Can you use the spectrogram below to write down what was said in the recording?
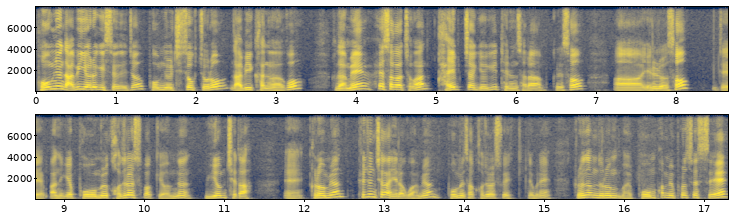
보험료 납입 여력이 있어야 되죠. 보험료를 지속적으로 납입 가능하고 그 다음에 회사가 정한 가입 자격이 되는 사람. 그래서 아, 예를 들어서 이제 만약에 보험을 거절할 수밖에 없는 위험체다. 예, 그러면 표준체가 아니라고 하면 보험회사 거절할 수가 있기 때문에 그런 사람들은 뭐 보험 판매 프로세스에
